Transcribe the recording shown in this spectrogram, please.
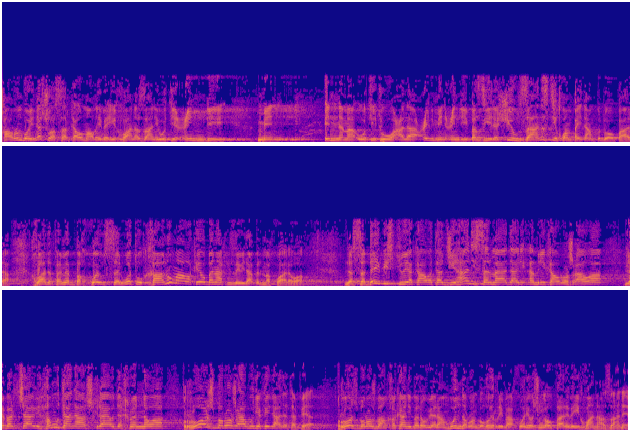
قاڕوون بۆی نەچووە سەرکە ئەو ماڵی بە هی خوا نەزانی وتی عندی من انما اوتیته علی علم عندی بە زیرەکی و زانستی خۆم پەیدام کردووە پارە خوا دەفەرمێ بە خۆی و سەروەت و خانوو ماڵەکەیەوە بە ناخی زەویدا بردمە خوارەوە لە سەدەی بیست و یەکاوەتە جیهانی سەرمایەداری ئەمریکا و ڕۆژئاوا لەبەر چاوی هەمووتان ئاشکرایە و دەخوێندنەوە ڕۆژ بە ڕۆژ ئابووریەکەی دادەتەپێ ڕۆژ بە ڕۆژ بانقەکانی بەرەو وێرانبوون دەڕۆن بەهۆی ڕیباخۆریەوە چونکە ئەو پارە بەی خوا نازانێ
